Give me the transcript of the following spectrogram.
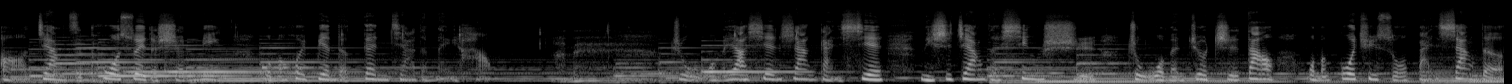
啊，这样子破碎的生命，我们会变得更加的美好。阿们。主，我们要献上感谢，你是这样的信实。主，我们就知道我们过去所摆上的，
